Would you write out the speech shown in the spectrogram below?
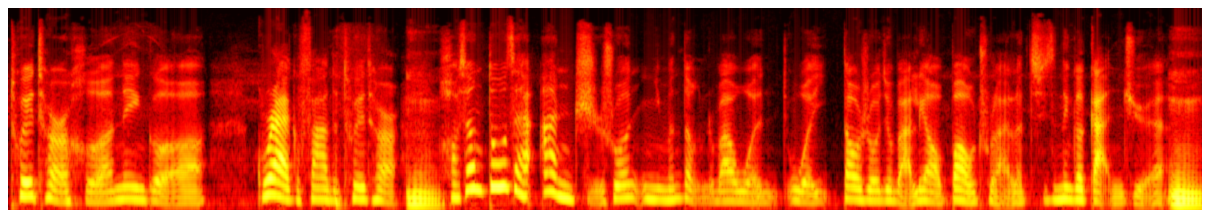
Twitter 和那个 Greg 发的 Twitter，嗯，好像都在暗指说你们等着吧，我我到时候就把料爆出来了。其实那个感觉，嗯，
